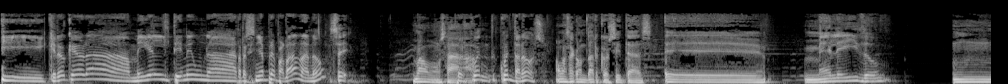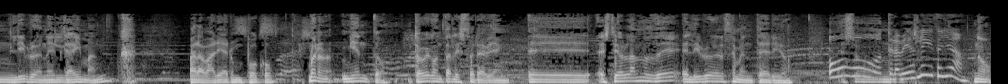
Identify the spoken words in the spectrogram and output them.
Y creo que ahora Miguel tiene una reseña preparada, ¿no? sí. vamos a, Pues cuéntanos. vamos a contar cositas. Eh, me he leído un libro de Neil Gaiman, para variar un poco. Bueno, miento, tengo que contar la historia bien. Eh, estoy hablando de El libro del cementerio. Oh, un- ¿te lo habías leído ya? No,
